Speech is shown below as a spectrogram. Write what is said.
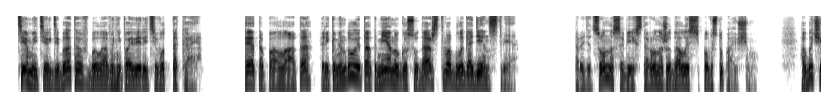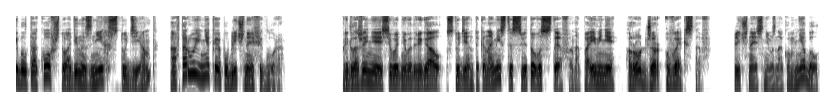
Темой тех дебатов была, вы не поверите, вот такая. Эта палата рекомендует отмену государства благоденствия. Традиционно с обеих сторон ожидалось по выступающему. Обычай был таков, что один из них — студент, а второй — некая публичная фигура. Предложение сегодня выдвигал студент-экономист из Святого Стефана по имени Роджер Векстов. Лично я с ним знаком не был,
